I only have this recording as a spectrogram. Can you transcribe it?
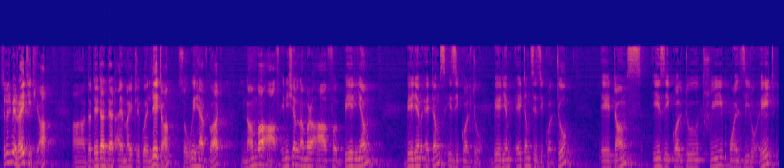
So let me write it here, uh, the data that I might require later. So we have got number of, initial number of barium, barium atoms is equal to, barium atoms is equal to, atoms is equal to 3.08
